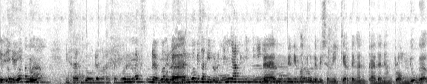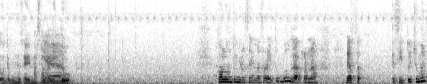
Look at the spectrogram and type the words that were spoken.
gitu, Iya, gue tenang. Di saat gue udah ngerasa gue relax, udah gue relax Udah. dan gue bisa tidur nyenyak intinya dan gitu. minimal lu udah bisa mikir dengan keadaan yang plong juga untuk menyelesaikan masalah Iya. itu Kalau untuk nyelesain masalah itu gue nggak pernah dapet ke situ, cuman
